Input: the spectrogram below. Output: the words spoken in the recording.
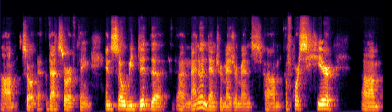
Um, so that, that, sort of thing. And so we did the uh, nanoindenter measurements. Um, of course, here, um,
